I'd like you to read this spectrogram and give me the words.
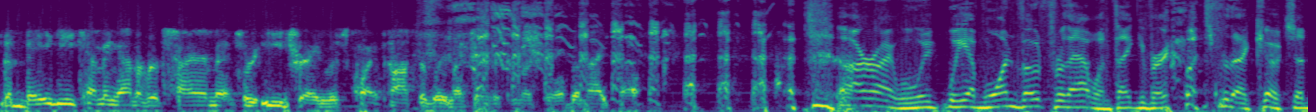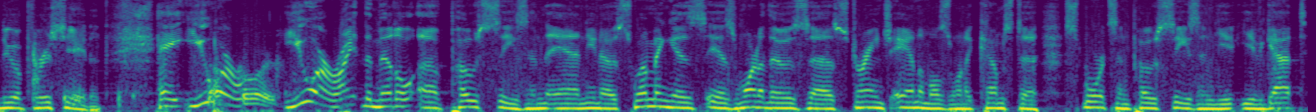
the baby coming out of retirement for E Trade was quite possibly my favorite commercial of the night. All right. Well, we, we have one vote for that one. Thank you very much for that, Coach. I do appreciate it. Hey, you are you are right in the middle of postseason, and you know swimming is is one of those uh, strange animals when it comes to sports and postseason. You, you've got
